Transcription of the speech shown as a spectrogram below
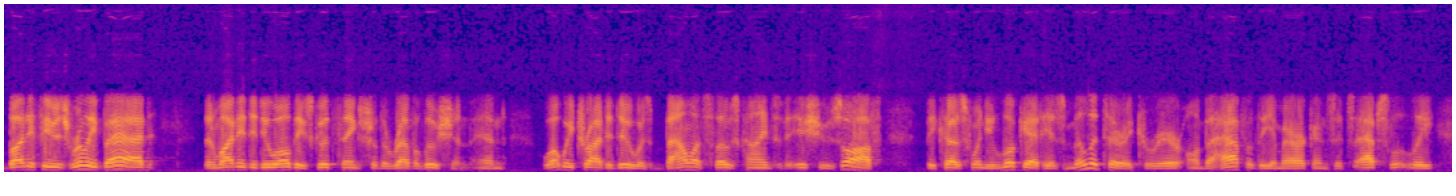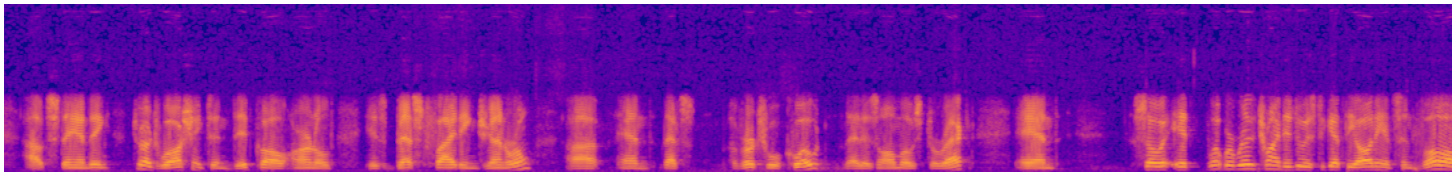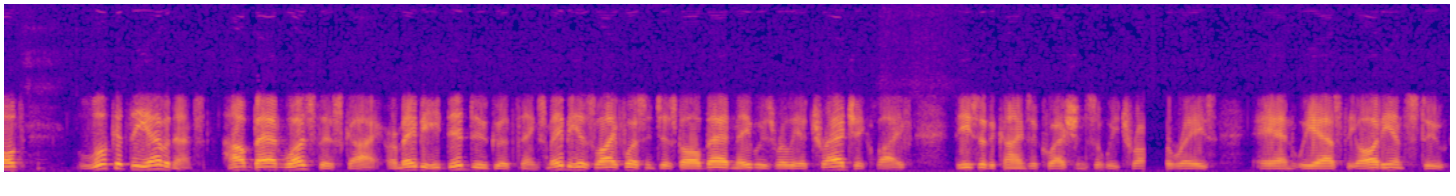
But if he was really bad, then why did he do all these good things for the revolution? And what we tried to do was balance those kinds of issues off because when you look at his military career on behalf of the Americans, it's absolutely outstanding. George Washington did call Arnold his best fighting general, uh, and that's a virtual quote that is almost direct. And so, it what we're really trying to do is to get the audience involved. Look at the evidence. How bad was this guy? Or maybe he did do good things. Maybe his life wasn't just all bad. Maybe it was really a tragic life. These are the kinds of questions that we try to raise, and we ask the audience to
